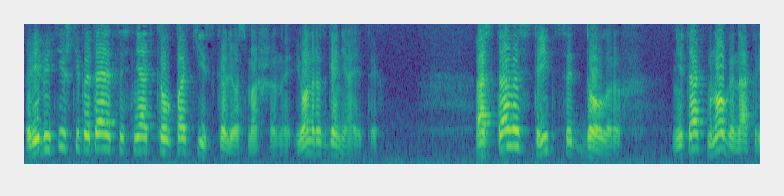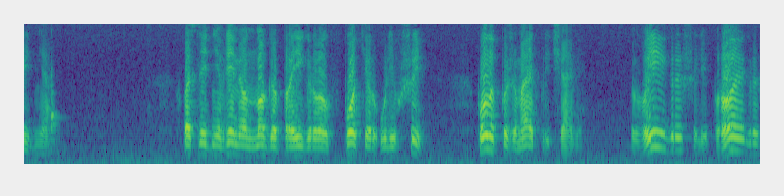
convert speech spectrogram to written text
Ребятишки пытаются снять колпаки с колес машины, и он разгоняет их. Осталось 30 долларов. Не так много на три дня. В последнее время он много проигрывал в покер у левши. Полок пожимает плечами. Выигрыш или проигрыш,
